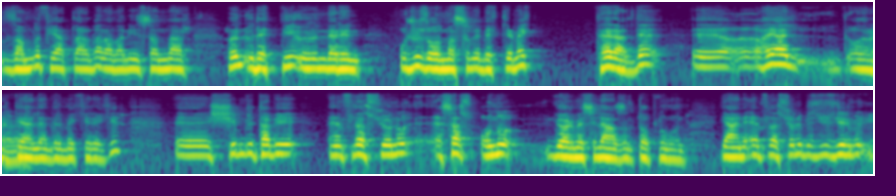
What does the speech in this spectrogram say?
zamlı fiyatlardan alan insanların ürettiği ürünlerin ucuz olmasını beklemek herhalde e, hayal olarak evet. değerlendirmek gerekir. E, şimdi tabii enflasyonu esas onu görmesi lazım toplumun. Yani enflasyonu biz 120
